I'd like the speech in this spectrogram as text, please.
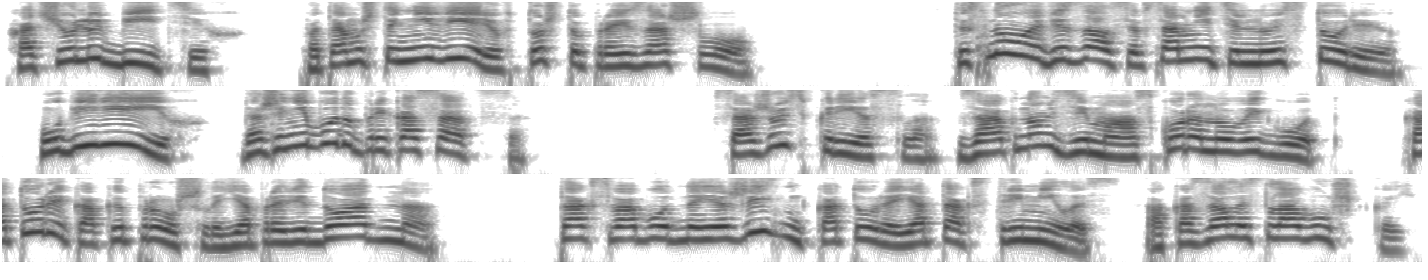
хочу любить их, потому что не верю в то, что произошло. Ты снова ввязался в сомнительную историю. Убери их, даже не буду прикасаться. Сажусь в кресло. За окном зима, скоро Новый год, который, как и прошлый, я проведу одна. Так свободная жизнь, к которой я так стремилась, оказалась ловушкой.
